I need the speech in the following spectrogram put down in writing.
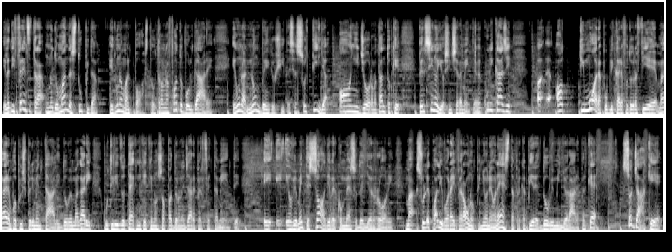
E la differenza tra una domanda stupida ed una malposta, o tra una foto volgare e una non ben riuscita, si assottiglia ogni giorno, tanto che persino io, sinceramente, in alcuni casi eh, ho timore a pubblicare fotografie magari un po' più sperimentali, dove magari utilizzo tecniche che non so padroneggiare perfettamente. E, e, e, ovviamente so di aver commesso degli errori, ma sulle quali vorrei però un'opinione onesta per capire dove migliorare, perché so già che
